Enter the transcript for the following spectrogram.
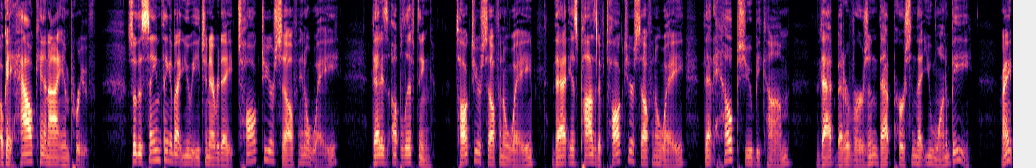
okay, how can I improve? So, the same thing about you each and every day. Talk to yourself in a way that is uplifting. Talk to yourself in a way that is positive. Talk to yourself in a way that helps you become that better version, that person that you want to be. Right?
